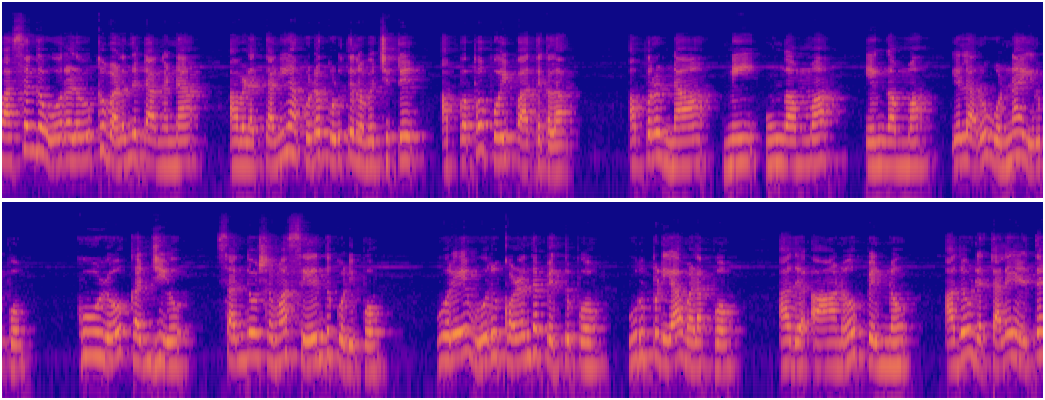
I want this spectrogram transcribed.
பசங்க ஓரளவுக்கு வளர்ந்துட்டாங்கன்னா அவளை தனியாக கூட கொடுத்துன வச்சுட்டு அப்பப்போ போய் பார்த்துக்கலாம் அப்புறம் நான் நீ உங்கள் அம்மா எங்கள் அம்மா எல்லாரும் ஒன்றா இருப்போம். கூழோ கஞ்சியோ சந்தோஷமாக சேர்ந்து குடிப்போம். ஒரே ஒரு குழந்தை பெற்றுப்போம் உருப்படியாக வளர்ப்போம். அது ஆணோ பெண்ணோ அதோட தலையெழுத்தை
